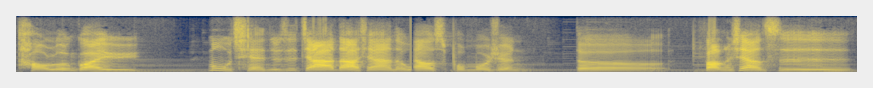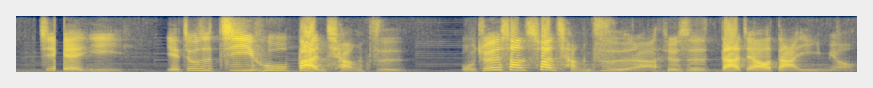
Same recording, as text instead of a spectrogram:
讨论关于目前就是加拿大现在的 health promotion 的方向是建议，也就是几乎半强制，我觉得算算强制啊，就是大家要打疫苗。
